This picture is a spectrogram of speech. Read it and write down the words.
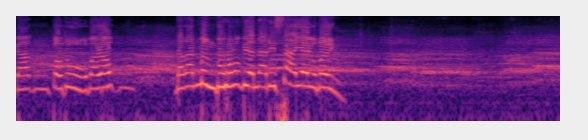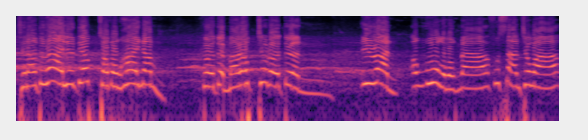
Các cầu thủ của Maroc đang ăn mừng cùng huấn luyện viên Adisaye của mình chiến thắng thứ hai liên tiếp trong vòng 2 năm của đội tuyển Maroc trước đội tuyển Iran, ông vua của bóng đá Futsal châu Á.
